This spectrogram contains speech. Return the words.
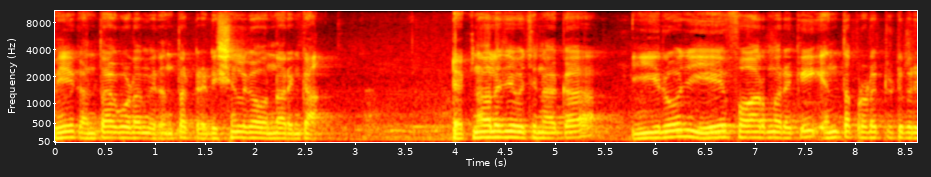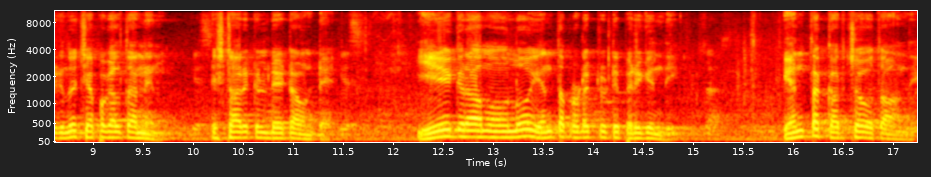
మీకంతా కూడా మీరంతా ట్రెడిషనల్గా ఉన్నారు ఇంకా. టెక్నాలజీ వచ్చినాక ఈరోజు ఏ ఫార్మర్కి ఎంత ప్రొడక్టివిటీ పెరిగిందో చెప్పగలుగుతాను నేను. హిస్టారికల్ డేటా ఉంటే. ఏ గ్రామంలో ఎంత ప్రొడక్టివిటీ పెరిగింది? ఎంత ఖర్చు అవుతా ఉంది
